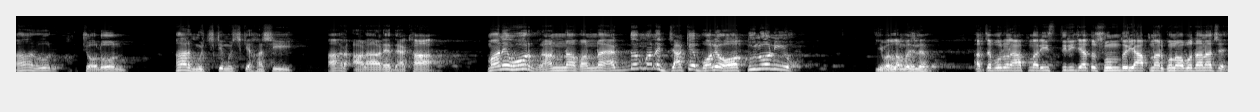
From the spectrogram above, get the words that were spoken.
আর ওর চলন, আর মুচকে মুচকে হাসি, আর আড়াআড়ে দেখা। মানে ওর রান্না বান্না একদম মানে যাকে বলে অতুলনীয়। কি বললাম বুঝলেন? আচ্ছা বলুন, আপনার স্ত্রী যে এত সুন্দরী, আপনার কোনো অবদান আছে?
